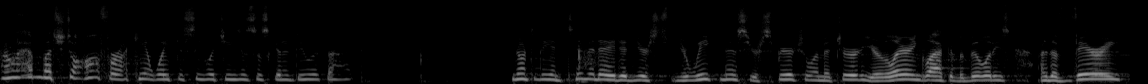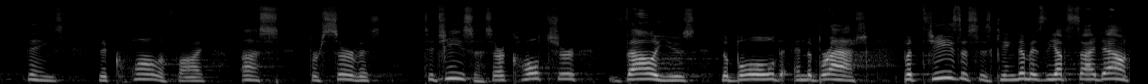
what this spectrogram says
I don't have much to offer. I can't wait to see what Jesus is going to do with that. You don't have to be intimidated. Your, your weakness, your spiritual immaturity, your layering lack of abilities are the very things that qualify us for service to Jesus. Our culture values the bold and the brash. But Jesus' kingdom is the upside down.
